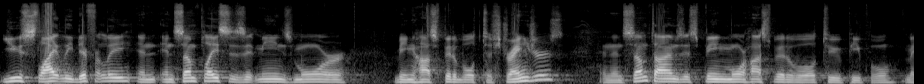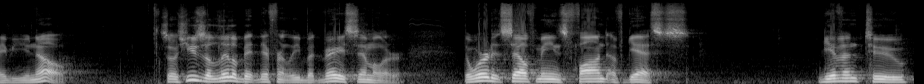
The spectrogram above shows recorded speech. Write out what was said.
used slightly differently. In, in some places, it means more being hospitable to strangers, and then sometimes it's being more hospitable to people maybe you know. So it's used a little bit differently, but very similar. The word itself means fond of guests, given to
